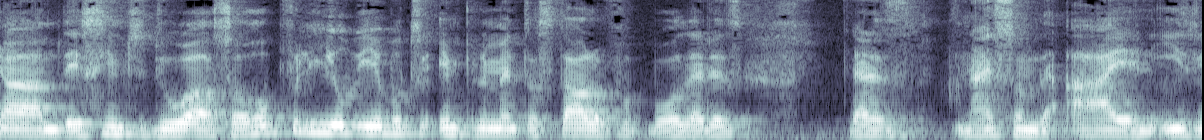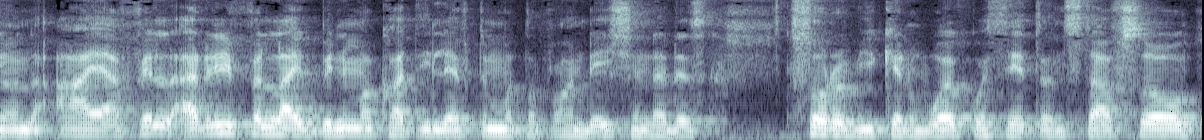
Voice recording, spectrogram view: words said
um, they seem to do well. So hopefully he'll be able to implement a style of football that is that is nice on the eye and easy on the eye. I feel I really feel like Benny McCarthy left him with a foundation that is sort of you can work with it and stuff. So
